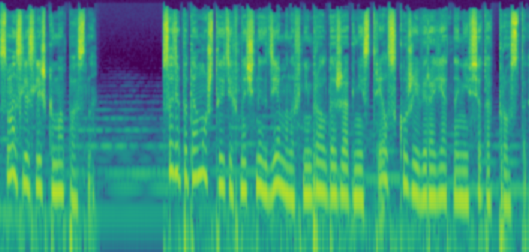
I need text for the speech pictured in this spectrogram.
В смысле, слишком опасно. Судя по тому, что этих ночных демонов не брал даже огнестрел, с кожей, вероятно, не все так просто.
